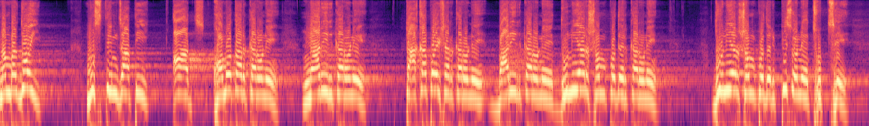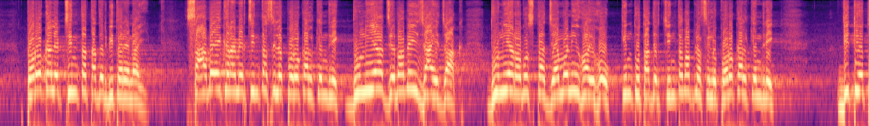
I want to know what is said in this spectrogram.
নাম্বার দুই, মুসলিম জাতি আজ ক্ষমতার কারণে, নারীর কারণে টাকা পয়সার কারণে, বাড়ির কারণে, দুনিয়ার সম্পদের কারণে, দুনিয়ার সম্পদের পিছনে ছুটছে। পরকালের চিন্তা তাদের ভিতরে নাই। সাহাবায়ে কেরামের চিন্তা ছিল পরকাল কেন্দ্রিক। দুনিয়া যেভাবেই যায় যাক, দুনিয়ার অবস্থা যেমনই হয় হোক, কিন্তু তাদের চিন্তাভাবনা ছিল পরকাল কেন্দ্রিক। দ্বিতীয়ত,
